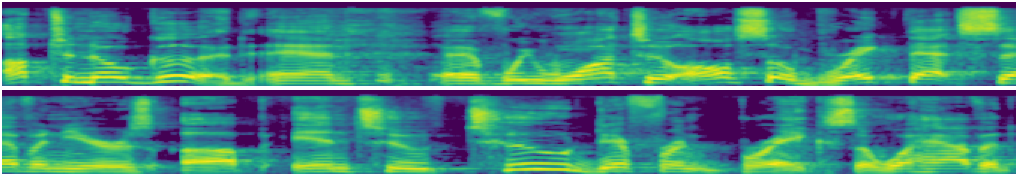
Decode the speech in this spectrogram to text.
up to no good. And if we want to also break that seven years up into two different breaks, so we'll have it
